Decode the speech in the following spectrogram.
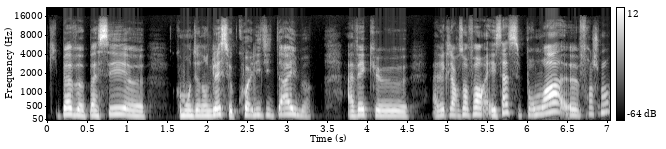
qui peuvent passer, euh, comme on dit en anglais, ce quality time avec, avec leurs enfants. Et ça, c'est pour moi, euh, franchement,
